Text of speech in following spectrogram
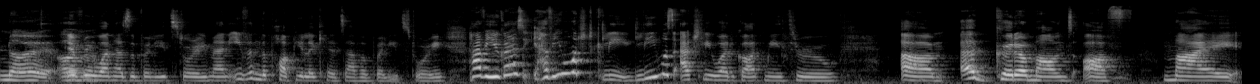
No, oh Everyone has a bullied story, man. Even the popular kids have a bullied story. Have you guys have you watched Glee? Glee was actually what got me through um a good amount of my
